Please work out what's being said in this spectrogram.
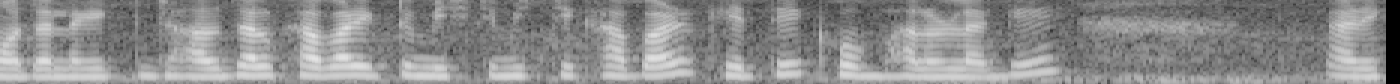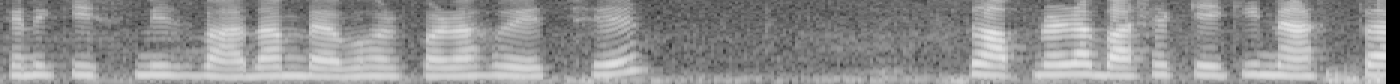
মজা লাগে। একটু ঝাল ঝাল খাবার, একটু মিষ্টি মিষ্টি খাবার খেতে খুব ভালো লাগে। আর এখানে কিশমিশ বাদাম ব্যবহার করা হয়েছে। তো আপনারা বাসা কে কী নাস্তা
